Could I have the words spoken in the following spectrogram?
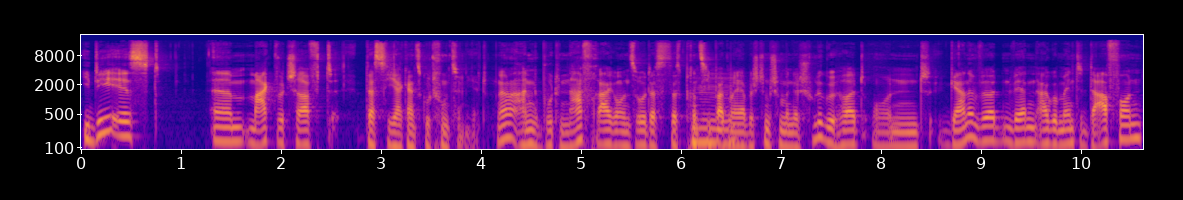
Idee ist, ähm, Marktwirtschaft, dass sie ja ganz gut funktioniert. Ne? Angebot und Nachfrage und so, das, das Prinzip Mhm. hat man ja bestimmt schon mal in der Schule gehört. Und gerne werden, werden Argumente davon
